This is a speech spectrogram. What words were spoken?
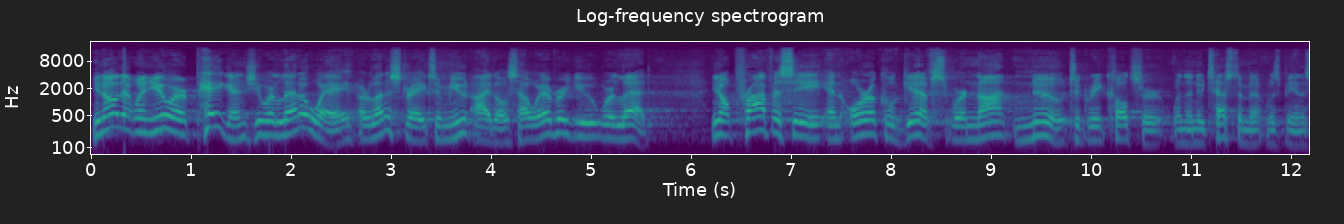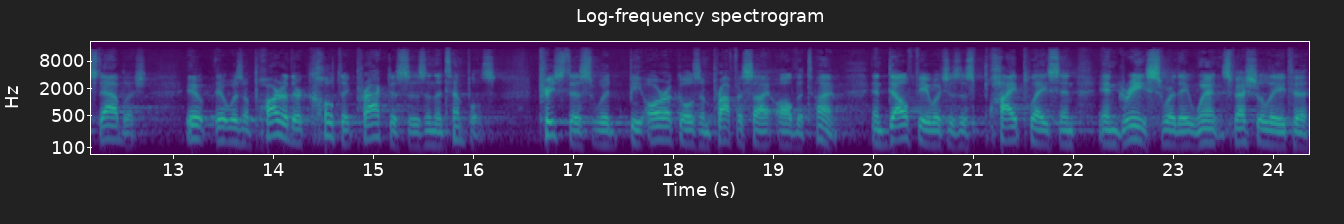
You know that when you were pagans, you were led away or led astray to mute idols, however, you were led. You know, prophecy and oracle gifts were not new to Greek culture when the New Testament was being established. It, it was a part of their cultic practices in the temples priestess would be oracles and prophesy all the time. In Delphi, which is this high place in, in Greece where they went especially to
